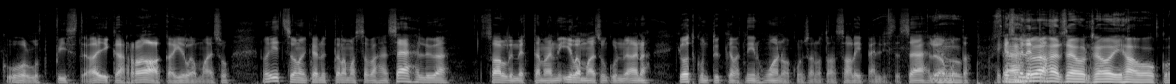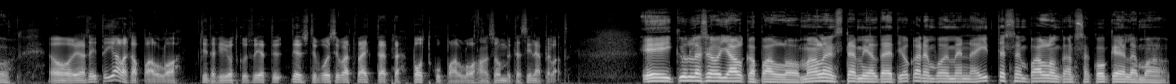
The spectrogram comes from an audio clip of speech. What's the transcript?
Kuollut piste, aika raaka ilmaisu. No itse olen käynyt pelaamassa vähän sählyä. Sallin että tämän ilmaisun, kun ne aina jotkut tykkäävät niin huonoa, kun sanotaan salibändistä sählyä. Joo, mutta sählyähän se on, se on ihan ok. Joo, ja sitten jalkapalloa. Siitäkin jotkut tietysti voisivat väittää, että potkupalloahan se on, mitä sinä pelat. Ei, kyllä se on jalkapalloa. Mä olen sitä mieltä, että jokainen voi mennä itse sen pallon kanssa kokeilemaan,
